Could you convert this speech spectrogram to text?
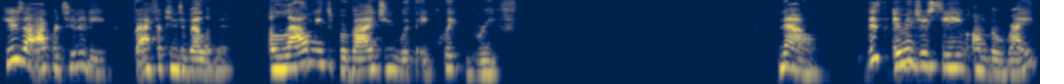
Here's our opportunity for African development. Allow me to provide you with a quick brief. Now, this image you're seeing on the right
